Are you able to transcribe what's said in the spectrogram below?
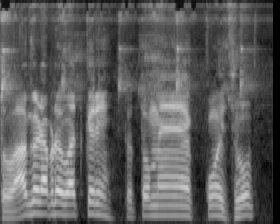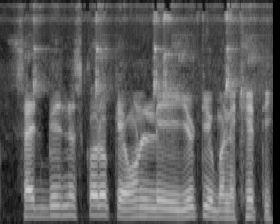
તો આગળ આપણે વાત કરીએ તો તમે કોઈ જોબ સાઈડ બિઝનેસ કરો કે ઓનલી યુટ્યુબ અને ખેતી?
